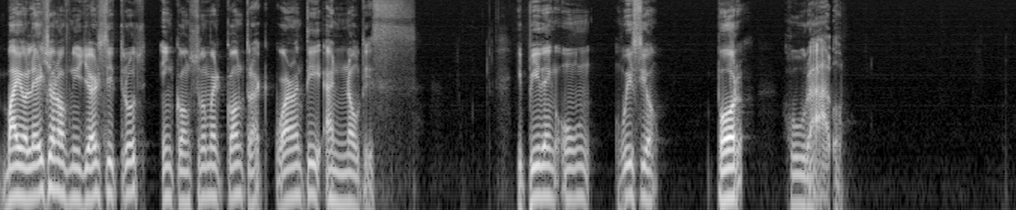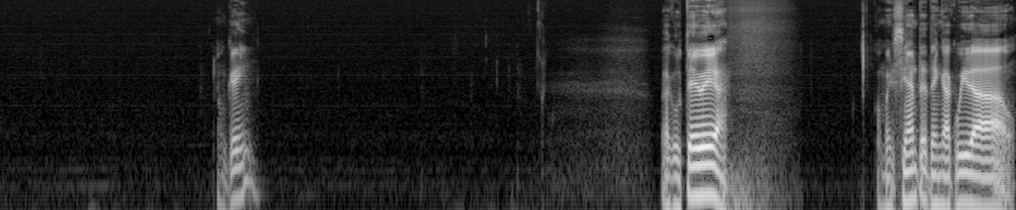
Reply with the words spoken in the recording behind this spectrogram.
Violation of New Jersey Truth in Consumer Contract Warranty and Notice y piden un juicio por jurado. ¿Ok? Para que usted vea, comerciante tenga cuidado,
